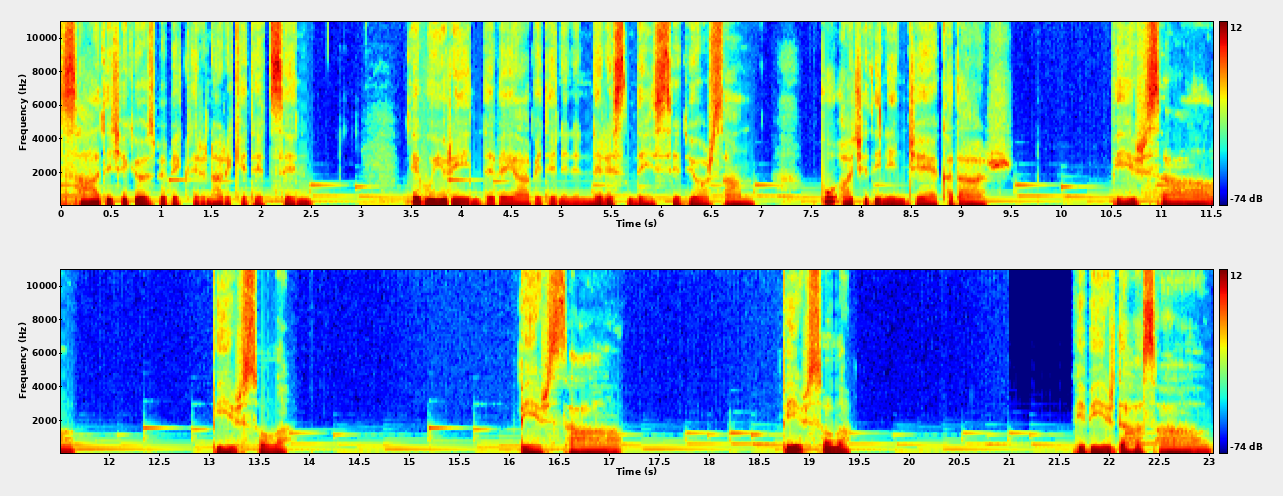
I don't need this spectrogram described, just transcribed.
Sadece göz bebeklerin hareket etsin ve bu yüreğinde veya bedeninin neresinde hissediyorsan bu acı dininceye kadar. Bir sağa, bir sola, bir sağa, bir sola ve bir daha sağa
